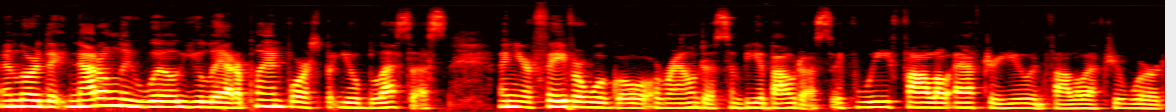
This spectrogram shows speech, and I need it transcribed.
and Lord, that not only will you lay out a plan for us, but you'll bless us, and your favor will go around us and be about us if we follow after you and follow after your word.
